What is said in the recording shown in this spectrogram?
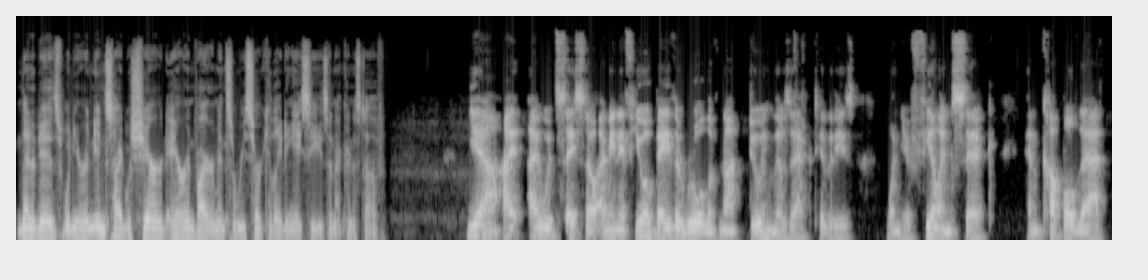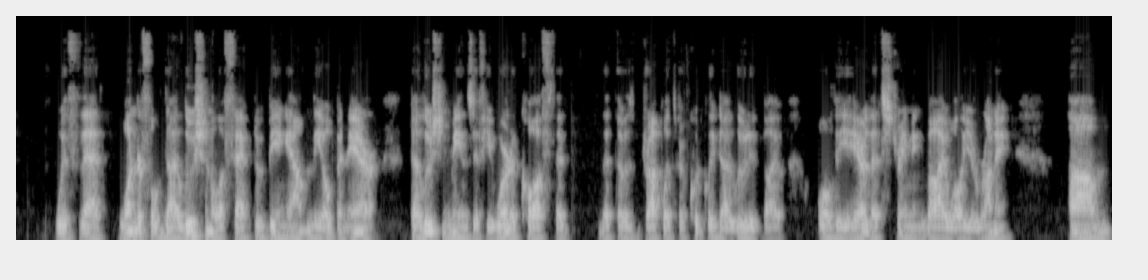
than it is when you're in inside with shared air environments and recirculating ACs and that kind of stuff. Yeah, I, I would say so. I mean, if you obey the rule of not doing those activities when you're feeling sick and couple that with that wonderful dilutional effect of being out in the open air, dilution means if you were to cough that that those droplets are quickly diluted by all the air that's streaming by while you're running, um,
